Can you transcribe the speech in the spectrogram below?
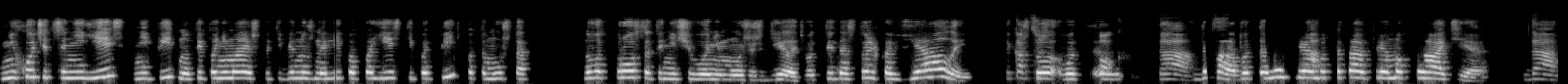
не хочется ни есть, ни пить, но ты понимаешь, что тебе нужно либо поесть и попить, потому что, ну вот просто ты ничего не можешь делать. Вот ты настолько вялый, ты как что вот... Э, да. да, вот она прям да. вот такая прям апатия. Да.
